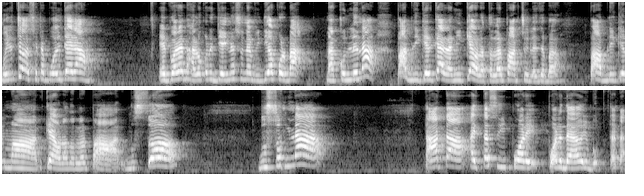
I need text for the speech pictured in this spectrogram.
বুঝেছ? সেটা বলতে এলাম। এরপরে ভালো করে যেই না শুনে ভিডিও করবা। না করলে না পাবলিকের কেলানি কেওড়া তলার পার চলে যাবা। পাবলিকের মার, কেওড়া তলার পার বুঝছ? বুঝছ কি না? টাটা আইতাছি পরে পরে দেওয়া হইব টাটা।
